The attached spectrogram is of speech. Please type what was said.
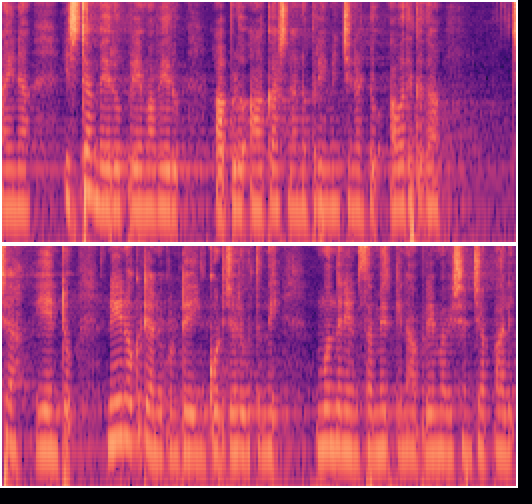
అయినా ఇష్టం వేరు ప్రేమ వేరు. అప్పుడు ఆకాష్ నన్ను ప్రేమించినట్టు అవదు కదా. చ ఏంటో. నేను ఒకటి అనుకుంటే ఇంకోటి జరుగుతుంది. ముందు నేను సమీర్కి నా ప్రేమ విషయం చెప్పాలి.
